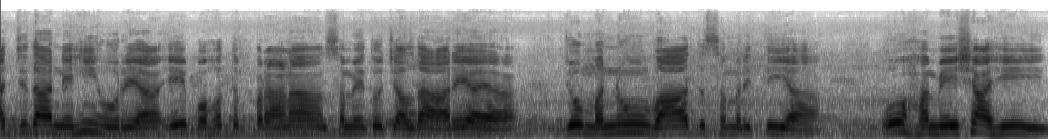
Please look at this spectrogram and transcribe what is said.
ਅੱਜ ਦਾ ਨਹੀਂ ਹੋ ਰਿਹਾ, ਇਹ ਬਹੁਤ ਪੁਰਾਣਾ ਸਮੇਂ ਤੋਂ ਚੱਲਦਾ ਆ ਰਿਹਾ ਆ। ਜੋ ਮਨੂਵਾਦ ਸਮ੍ਰਿਤੀ ਆ, ਉਹ ਹਮੇਸ਼ਾ ਹੀ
